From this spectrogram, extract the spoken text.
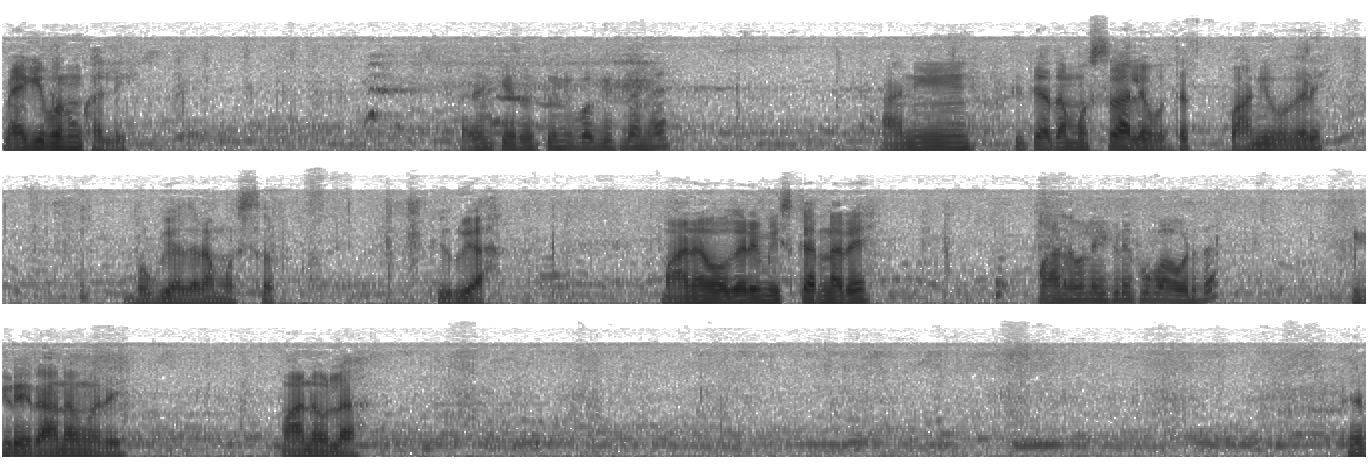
मॅगी बनवून खाल्ली. कारण की ऋतूनी बघितलं नाही. आणि तिथे आता मस्त झाले होतात पाणी वगैरे. बघूया जरा मस्त. फिरूया. मानव वगैरे मिस करणार आहे. मानवला इकडे खूप आवडतं. इकडे रानामध्ये. मानवला. तर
